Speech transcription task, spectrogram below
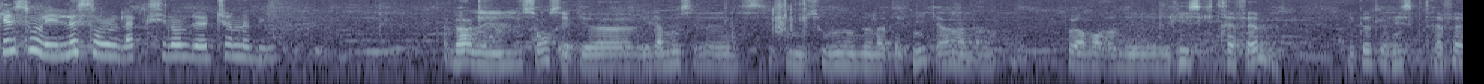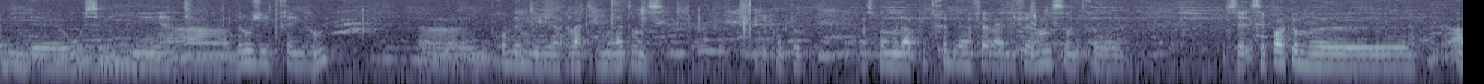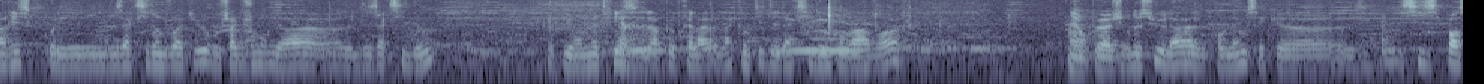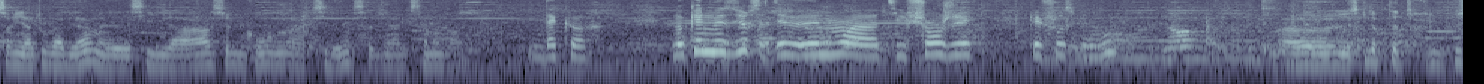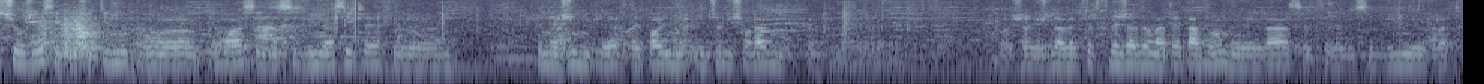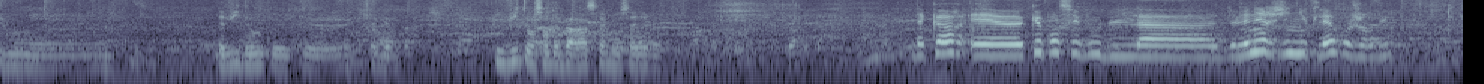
quelles sont les leçons de l'accident de Tchernobyl? Ben, les c'est que, euh, évidemment, c'est comme souvent dans la technique, hein, on peut avoir des risques très faibles. Et quand le risque très faible il est aussi lié à un danger très grand, euh, le problème devient relativement intense. Donc on peut à ce moment-là plus très bien faire la différence entre. C'est pas comme euh, un risque pour les, accidents de voiture où chaque jour il y a des accidents. Et puis on maîtrise à peu près la quantité d'accidents qu'on va avoir. Et on peut agir dessus. Là, le problème c'est que euh, s'il se passe rien, tout va bien, mais s'il y a un seul gros accident, ça devient extrêmement grave. D'accord. Dans quelle mesure cet événement a-t-il changé quelque chose pour vous? Euh, ce qui a peut-être le plus changé, c'est qu'effectivement, pour, euh, pour moi, c'est devenu assez clair que l'énergie nucléaire n'était pas une, une solution d'avenir. Euh, Je, je l'avais peut-être déjà dans la tête avant, mais là, c'est devenu relativement euh, évident que, que- que plus vite on s'en débarrasserait, mieux ça irait. D'accord. Et euh, que pensez-vous de l'énergie nucléaire aujourd'hui?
